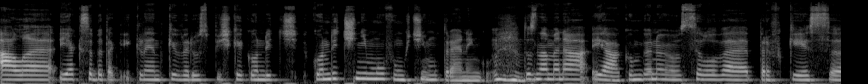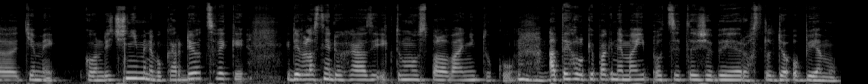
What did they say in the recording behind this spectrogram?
ale jak sebe, tak i klientky vedu spíš ke kondič, kondičnímu funkčnímu tréninku. Mm-hmm. To znamená, já kombinuju silové prvky s těmi kondičními nebo kardiocviky, kdy vlastně dochází i k tomu spalování tuku. Mm-hmm. A ty holky pak nemají pocit, že by rostly do objemu.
